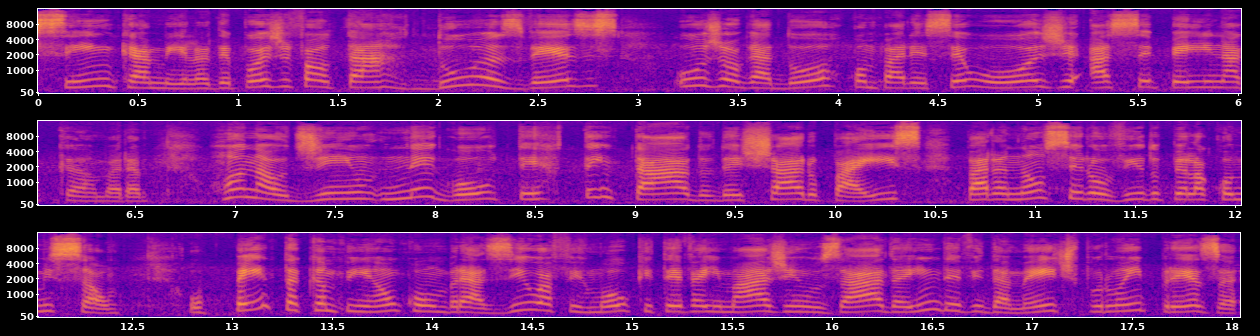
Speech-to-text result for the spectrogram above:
Sim, Camila. Depois de faltar duas vezes, o jogador compareceu hoje à CPI na Câmara. Ronaldinho negou ter tentado deixar o país para não ser ouvido pela comissão. O pentacampeão com o Brasil afirmou que teve a imagem usada indevidamente por uma empresa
